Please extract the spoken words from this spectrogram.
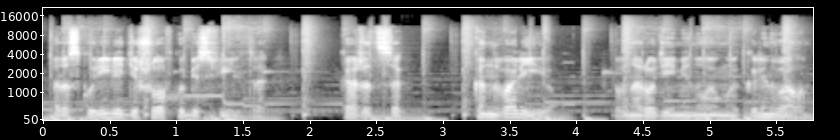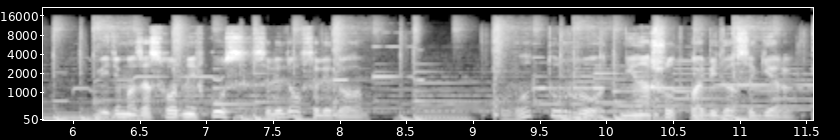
раскурили дешевку без фильтра. Кажется, конвалию, в народе именуемую коленвалом. Видимо, за сходный вкус солидол солидолом. Вот урод, не на шутку обиделся Геральт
